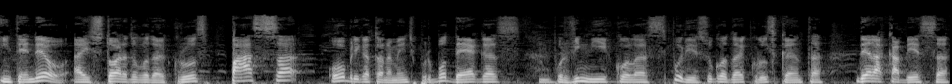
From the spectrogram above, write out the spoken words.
Entendeu? A história do Godoy Cruz passa obrigatoriamente por bodegas, por vinícolas. Por isso o Godoy Cruz canta de la cabeça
